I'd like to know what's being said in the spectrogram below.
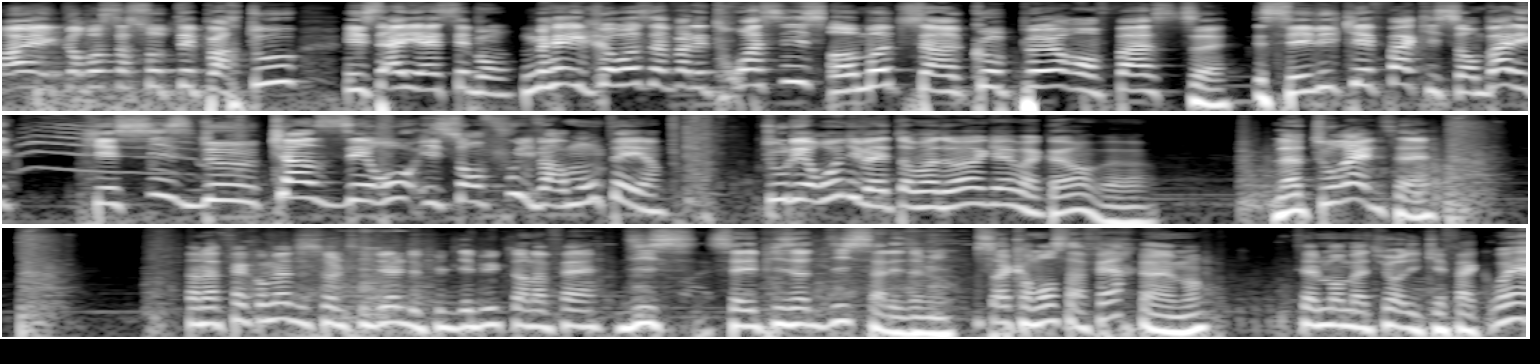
Ah, il commence à sauter partout. Et ça c'est bon. Mais il commence à faire les 3-6. En mode, c'est un copper en face. C'est l'Ikefac qui s'en bat les qui est 6-2, 15-0. Il s'en fout, il va remonter. hein. Tous les rounds, il va être en mode, ouais, ok, d'accord. bah. La tourelle, sais. T'en as fait combien de Salty Duel depuis le début que t'en as fait 10. C'est l'épisode 10 ça les amis. Ça commence à faire quand même. Hein. Tellement mature, Likefak. Ouais,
